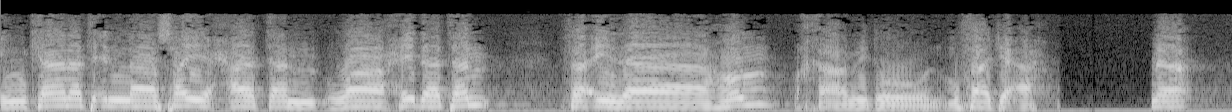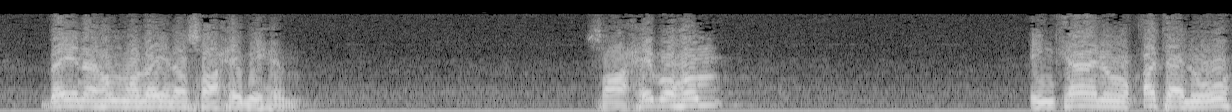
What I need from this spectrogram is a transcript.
إن كانت إلا صيحة واحدة فإذا هم خامدون. مفاجأة. بينهم وبين صاحبهم. صاحبهم إن كانوا قتلوه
